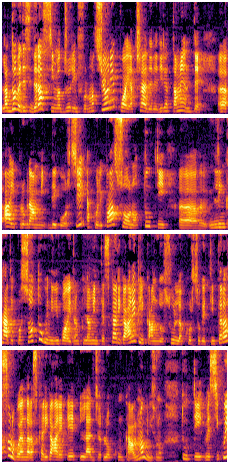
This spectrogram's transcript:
Laddove desiderassi maggiori informazioni puoi accedere direttamente eh, ai programmi dei corsi, eccoli qua, sono tutti eh, linkati qua sotto, quindi li puoi tranquillamente scaricare cliccando sul corso che ti interessa, lo puoi andare a scaricare e leggerlo con calma, quindi sono tutti messi qui,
